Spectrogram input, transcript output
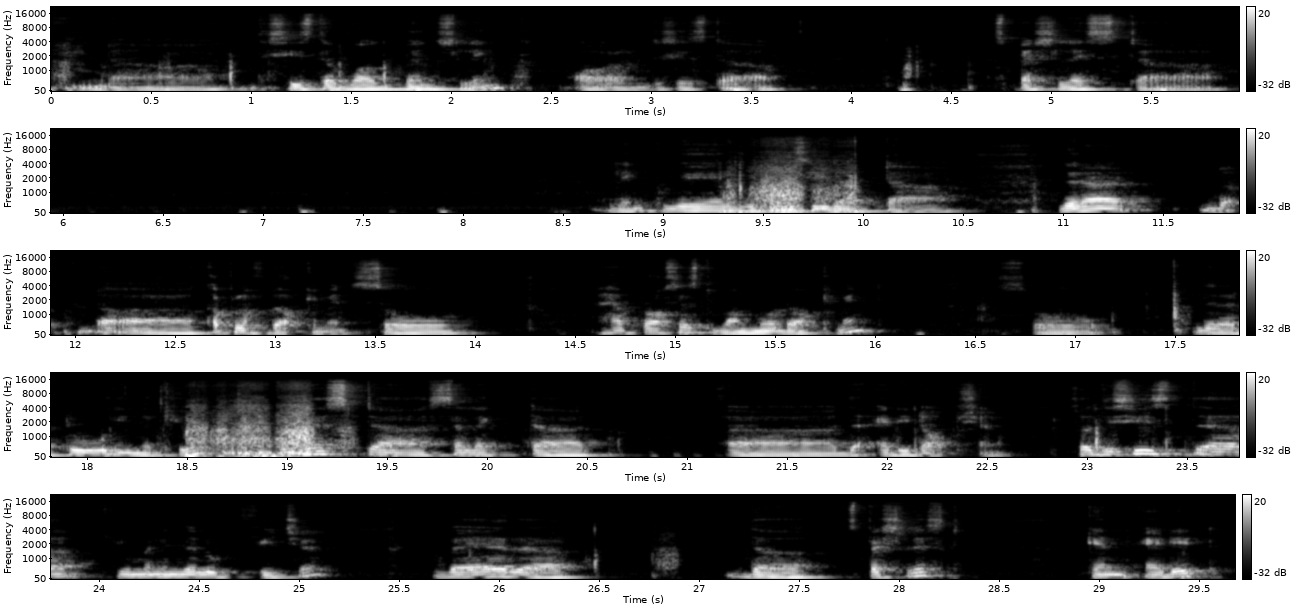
And uh, this is the workbench link or this is the specialist uh, link where we can see that uh, there are a couple of documents. So i have processed one more document so there are two in the queue. Just uh, select uh, uh, the edit option. So this is the human in the loop feature where uh, the specialist can edit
